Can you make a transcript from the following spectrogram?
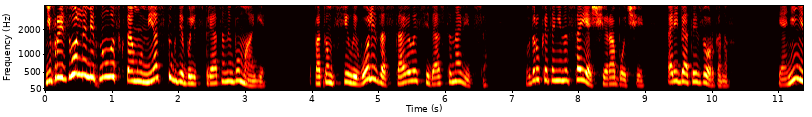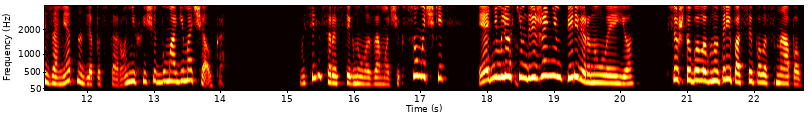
непроизвольно метнулась к тому месту, где были спрятаны бумаги. Потом силой воли заставила себя остановиться. Вдруг это не настоящие рабочие, а ребята из органов. И они незаметно для посторонних ищут бумаги-мочалка. Василиса расстегнула замочек сумочки и одним легким движением перевернула ее. Все, что было внутри, посыпалось на пол.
